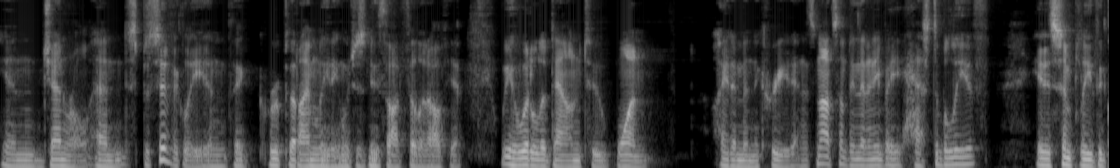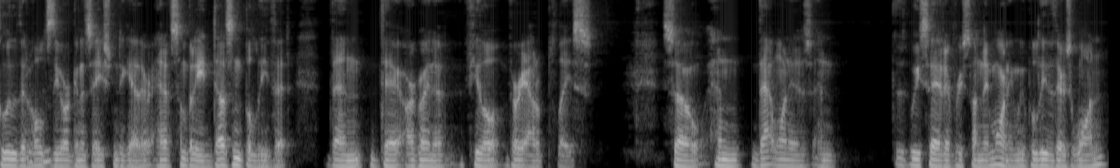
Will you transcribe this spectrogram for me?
in general, and specifically in the group that I'm leading, which is New Thought Philadelphia. We have whittled it down to one item in the creed. And it's not something that anybody has to believe. It is simply the glue that holds the organization together. And if somebody doesn't believe it, then they are going to feel very out of place. So, and that one is, and we say it every Sunday morning, we believe there's one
